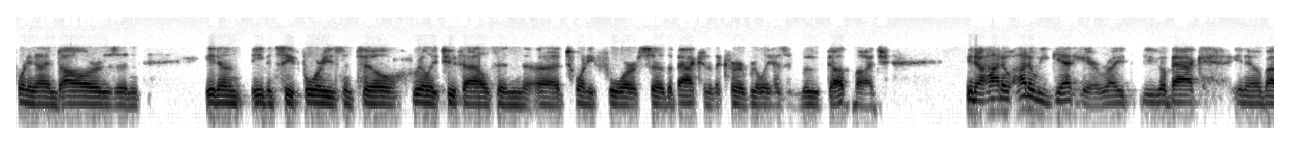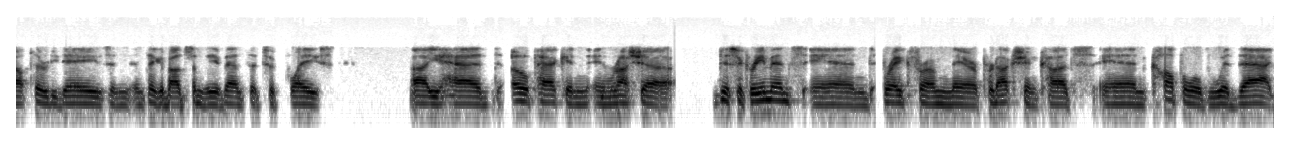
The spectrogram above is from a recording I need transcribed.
twenty nine dollars, and you don't even see 40s until really 2024. Uh, so the back end of the curve really hasn't moved up much you know, how do how do we get here, right? You go back, you know, about 30 days and, and think about some of the events that took place. Uh, you had OPEC and, Russia disagreements and break from their production cuts, and coupled with that,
